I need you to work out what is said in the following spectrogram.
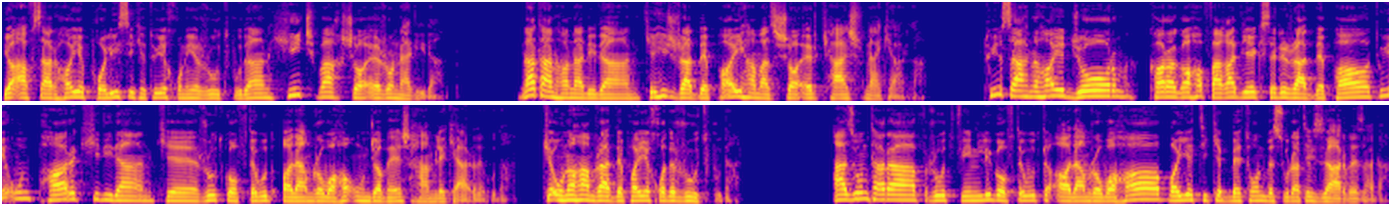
یا افسرهای پلیسی که توی خونه روت بودن هیچ وقت شاعر رو ندیدن. نه تنها ندیدن که هیچ رد پایی هم از شاعر کشف نکردن. توی صحنه های جرم کاراگاه ها فقط یک سری رد پا توی اون پارکی دیدن که روت گفته بود آدم روباها اونجا بهش حمله کرده بودن که اونا هم رد پای خود روت بودن. از اون طرف روت فینلی گفته بود که آدم رباها با یه تیکه بتون به صورتش ضربه زدن.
